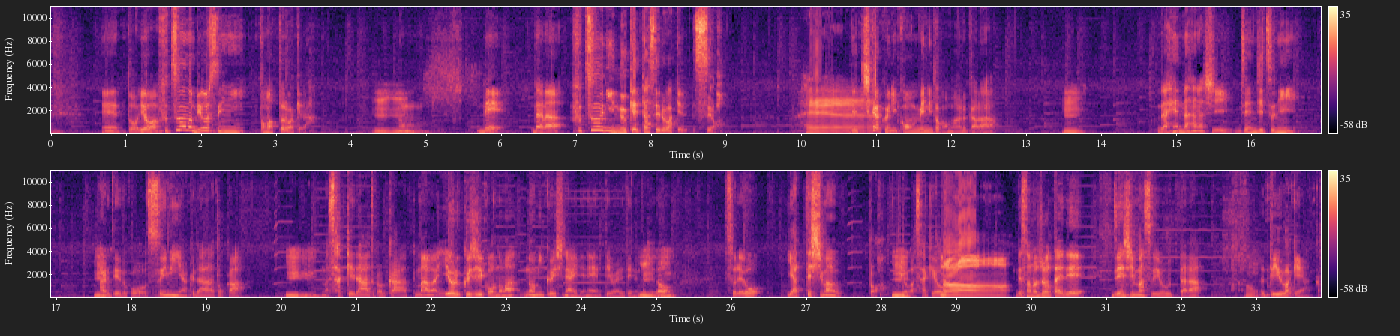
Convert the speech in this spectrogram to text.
えーっと要は普通の病室に泊まっとるわけだ、うんうん。うん。でだから普通に抜け出せるわけですよ。へえ。で近くにコンビニとかもあるから。うん。だ変な話前日にうん。ある程度こう睡眠薬だとか、うんうん。まあ、酒だとかガーッと、まあ、まあ夜9時以降飲,、ま、飲み食いしないでねって言われてるんだけど、うんうん。それをやってしまうと、うん。要は酒を。あでその状態で全身麻酔を打ったらあ。うん。っていうわけやんか。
